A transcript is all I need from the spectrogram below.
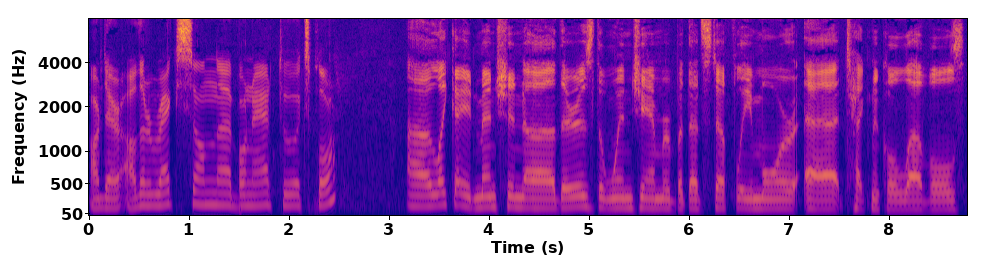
Are there other wrecks on uh, Bonaire to explore? Uh, like I had mentioned, uh, there is the Windjammer, but that's definitely more at technical levels.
